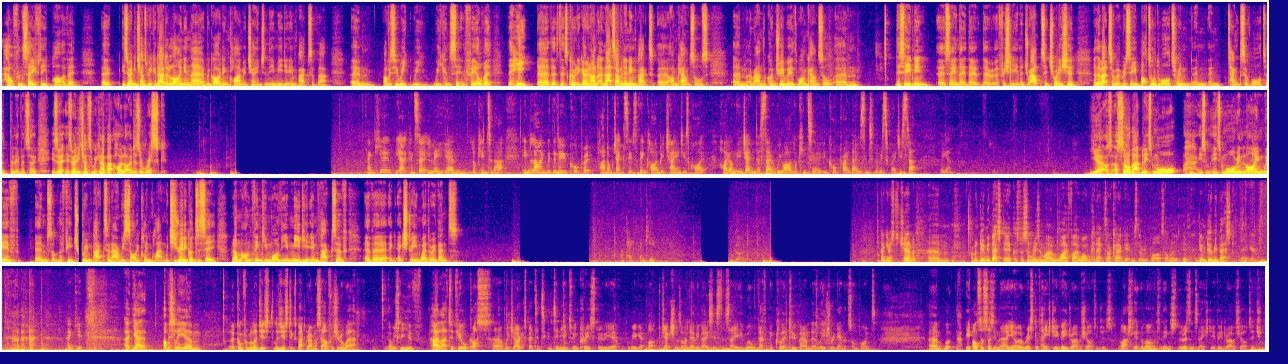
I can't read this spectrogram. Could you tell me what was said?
health and safety part of it, uh, is there any chance we could add a line in there regarding climate change and the immediate impacts of that? um, obviously we, we, we can sit and feel the, the heat uh, that, that's currently going on and that's having an impact uh, on councils um, around the country with one council um, this evening uh, saying that they're, they're officially in a drought situation and they've had to receive bottled water and, and, and tanks of water delivered. So is there, is there any chance that we can have that highlighted as a risk Thank you. Yeah, I can certainly um, look into that. In line with the new corporate plan objectives, I think climate change is quite high on the agenda, so we are looking to incorporate those into the risk register. But yeah. Yeah, I, I saw that, but it's more it's it's more in line with um, sort of the future impacts and our recycling plan, which is really good to see. But I'm I'm thinking more of the immediate impacts of of uh, extreme weather events. Thank you. Thank you, Mr. Chairman. Um, I'm going to do my best here because for some reason my Wi-Fi won't connect I can't get into the report, so I'm going to do, do my best. There you go. Thank you. Uh, yeah, obviously, um, I come from a logistics background myself, as you're aware. Obviously, you've highlighted fuel costs, uh, which are expected to continue to increase through the year. We get a lot of projections on a daily basis that say it will definitely clear £2 a litre again at some point. Um, but it also says in there, you know, a risk of HGV driver shortages. Well, actually, at the moment in the industry, there isn't an HGV driver shortage.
